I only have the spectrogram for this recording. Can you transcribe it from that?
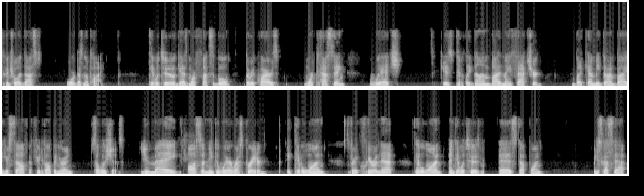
to control the dust or doesn't apply. Table two, again, is more flexible, but requires more testing, which is typically done by the manufacturer but can be done by yourself if you're developing your own solutions. You may also need to wear a respirator. A table one is very clear on that. Table one and table two is, is step one. We discussed that.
